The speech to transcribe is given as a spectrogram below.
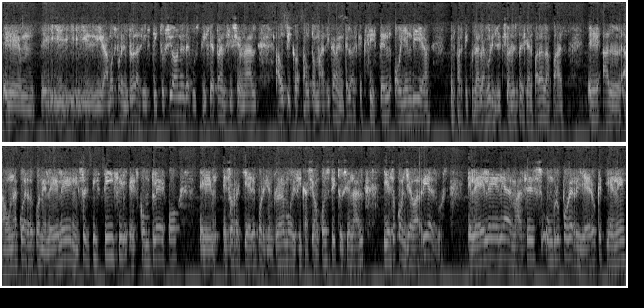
eh, y, digamos, por ejemplo, las instituciones de justicia transicional automáticamente las que existen hoy en día, en particular la Jurisdicción Especial para la Paz, eh, al- a un acuerdo con el ELN. Eso es difícil, es complejo, eh, eso requiere, por ejemplo, una modificación constitucional y eso conlleva riesgos. El ELN además es un grupo guerrillero que tiene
